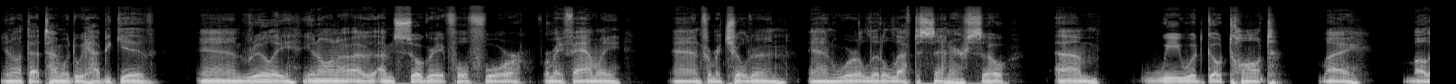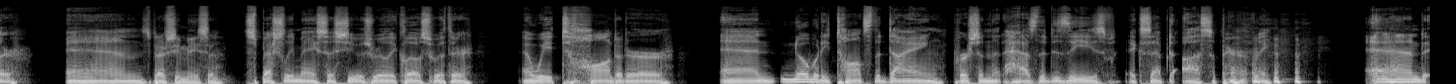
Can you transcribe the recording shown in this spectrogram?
you know, at that time, what do we have to give? And really, you know, and I, I'm so grateful for, for my family and for my children. And we're a little left to center. So, um, we would go taunt my mother. And especially Maesa, especially Maesa. She was really close with her and we taunted her. And nobody taunts the dying person that has the disease except us apparently. And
